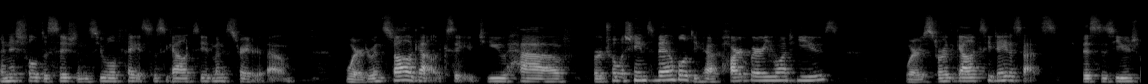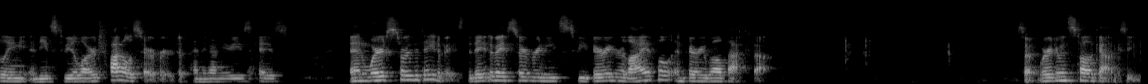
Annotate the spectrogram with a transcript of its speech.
initial decisions you will face as a Galaxy administrator, though. Where to install Galaxy? Do you have virtual machines available? Do you have hardware you want to use? Where to store the Galaxy datasets? This is usually, it needs to be a large file server, depending on your use case and where to store the database. The database server needs to be very reliable and very well backed up. So where to install Galaxy?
